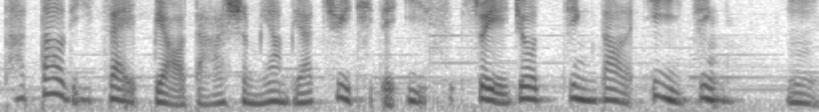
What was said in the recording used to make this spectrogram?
他到底在表达什么样比较具体的意思，所以就进到了意境。嗯，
